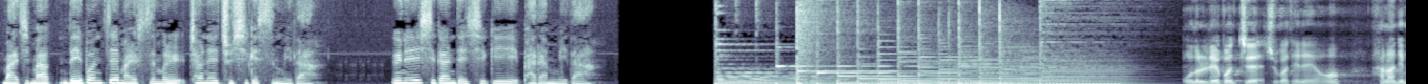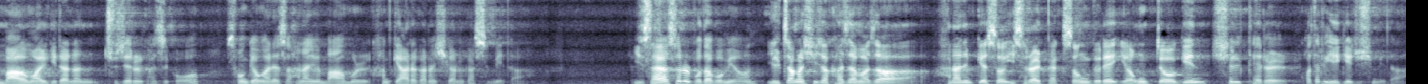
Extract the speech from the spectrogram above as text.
마지막 네 번째 말씀을 전해 주시겠습니다. 은혜의 시간 되시기 바랍니다. 오늘 네 번째 주가 되네요. 하나님 마음 알기라는 주제를 가지고 성경 안에서 하나님의 마음을 함께 알아가는 시간을 갖습니다. 이사야서를 보다 보면 1장을 시작하자마자 하나님께서 이스라엘 백성들의 영적인 실태를 그대로 얘기해 주십니다.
